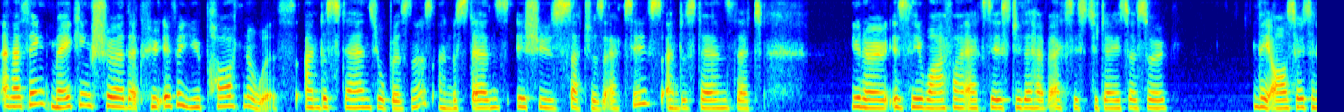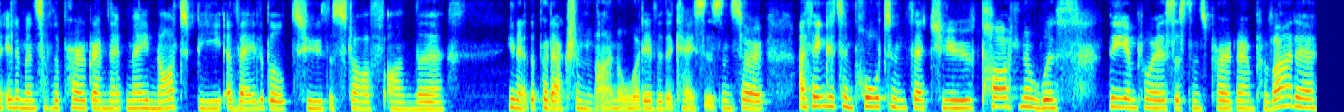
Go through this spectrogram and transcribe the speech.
And I think making sure that whoever you partner with understands your business, understands issues such as access, understands that you know, is there Wi Fi access? Do they have access to data? So there are certain elements of the program that may not be available to the staff on the you know the production line or whatever the case is. And so i think it's important that you partner with the employee assistance program provider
